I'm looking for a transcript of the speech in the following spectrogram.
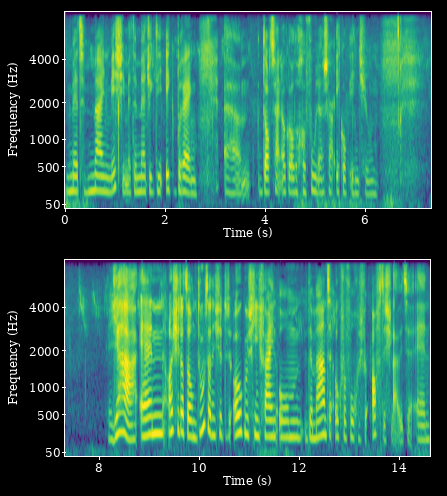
met mijn missie, met de magic die ik breng. Um, dat zijn ook wel de gevoelens waar ik op intune. Ja, en als je dat dan doet, dan is het dus ook misschien fijn om de maanden ook vervolgens weer af te sluiten. En,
